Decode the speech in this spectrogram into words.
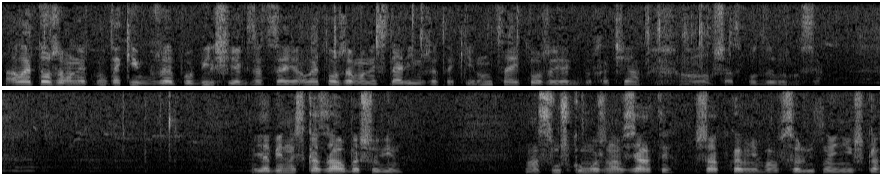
Але теж вони ну, такі вже побільші, як за цей, але теж вони старі вже такі. Ну цей теж якби. Хоча, а ну зараз подивимося. Я б і не сказав би, що він на сушку можна взяти. Шапка в нього абсолютно ніжка.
